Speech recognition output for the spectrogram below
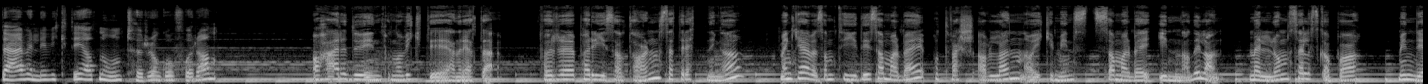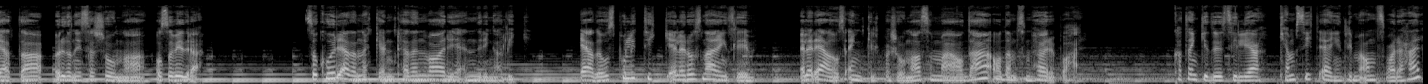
det er veldig viktig at noen tør å gå foran. Og her er du inn på noe viktig, Henriette. For eh, Parisavtalen setter retninga, men krever samtidig samarbeid på tvers av land, og ikke minst samarbeid innad i land. Mellom selskaper, myndigheter, organisasjoner osv. Så, så hvor er det nøkkelen til den varige endringa ligger? Er det hos politikk eller hos næringsliv? Eller er det hos enkeltpersoner som meg og deg, og dem som hører på her? Hva tenker du, Silje? Hvem sitter egentlig med ansvaret her?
